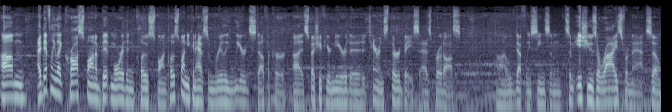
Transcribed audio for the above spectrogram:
Um, I definitely like cross spawn a bit more than close spawn. Close spawn, you can have some really weird stuff occur, uh, especially if you're near the Terran's third base as Protoss. Uh, we've definitely seen some some issues arise from that. So,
